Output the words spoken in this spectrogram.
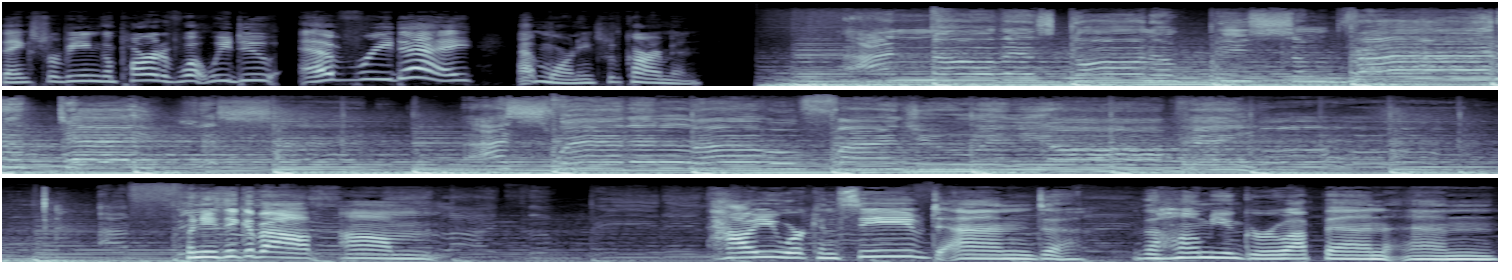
thanks for being a part of what we do every day at Mornings with Carmen. When you think about um, how you were conceived and the home you grew up in and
